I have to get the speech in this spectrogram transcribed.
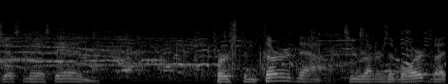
just missed in. First and third now. Two runners aboard, but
